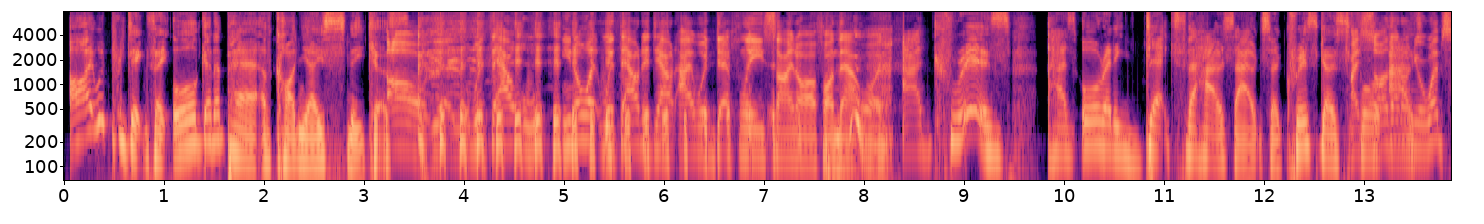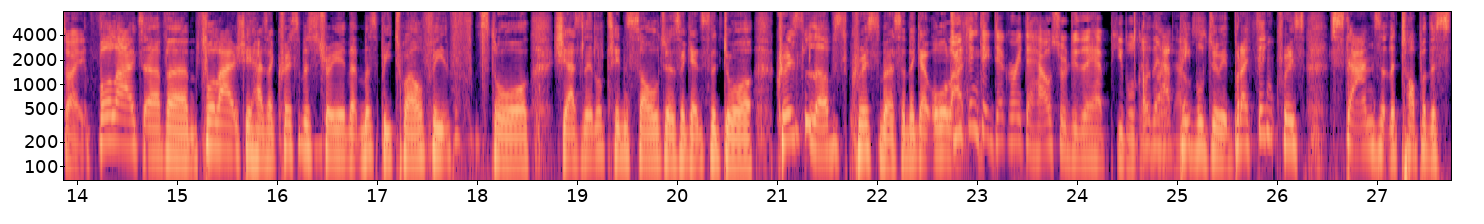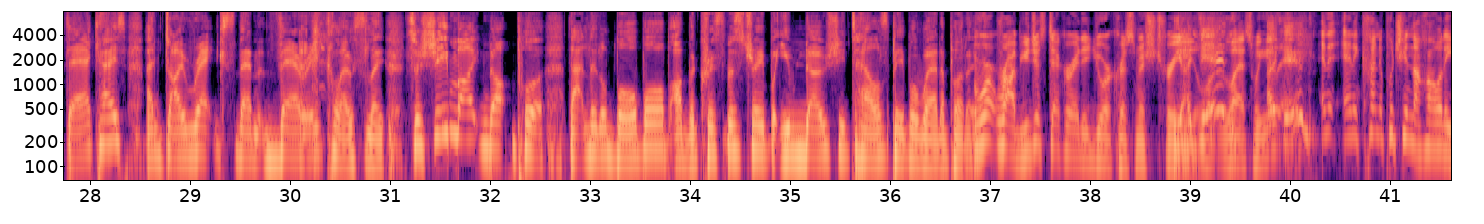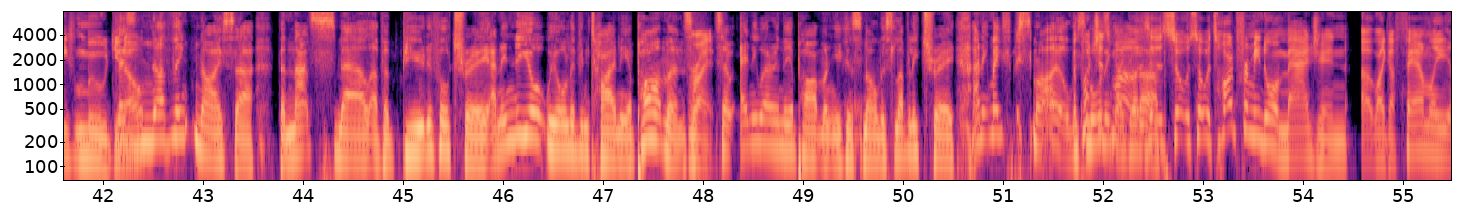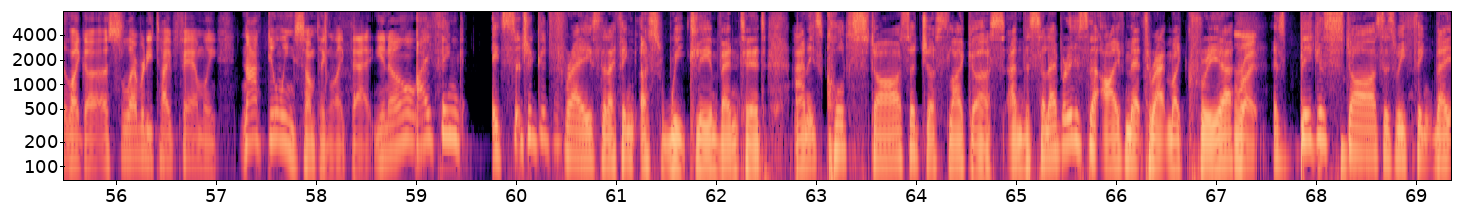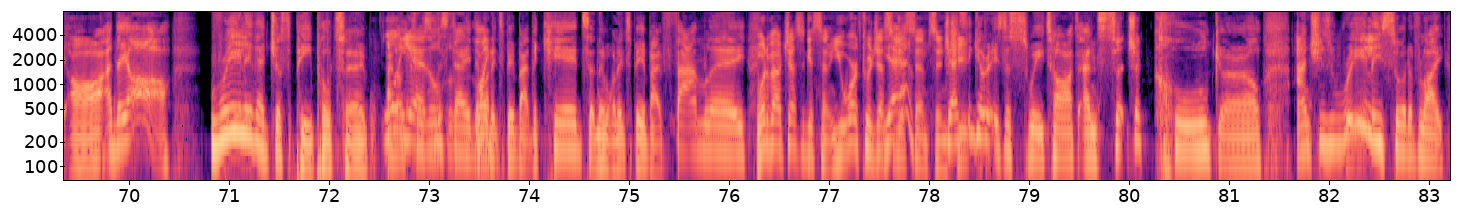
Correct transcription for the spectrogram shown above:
I would predict they all get a pair of Kanye's sneakers. Oh, yeah, without you know what? Without a doubt, I would definitely sign off on that one. And Kris has already decked the house out. So Kris goes I full saw that out. on your website. Full out of um, full out. She has a Christmas tree that must be twelve feet tall. She has little tin soldiers against the door. Kris loves Christmas, and they go all Do out. you think they decorate the house, or do they have people? Oh, they have the people do it, but I think Kris stands at the top of the staircase and directs them very closely. So she might not put that little ball bulb on the Christmas tree, but you know she tells people where to put it. Rob, you just decorated your Christmas tree Yeah, I l- did. last week, I did. and it, and it kind of puts you in the holiday mood. You There's know, nothing nicer than that smell of a beautiful tree. And in New York, we all live in tiny apartments. Right. So anywhere in the apartment, you can smell this lovely tree. And it makes me smile. This morning I got up. So, so it's hard for me to imagine uh, like a family, like a, a celebrity type family, not doing something like that. You know, I think it's such a good phrase that I think Us Weekly invented, and it's called Stars Are Just Like Us. And the celebrities that I've met throughout my career, Right. as big as stars as we think they are, and they are. really they're just people too. And on yeah, Christmas Day, they like- want it to be about the kids and they want it to be about family. What about Jessica Simpson? You worked with Jessica Yeah, Simpson. She- Jessica is a sweetheart and such a cool girl, and she's really sort of like.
